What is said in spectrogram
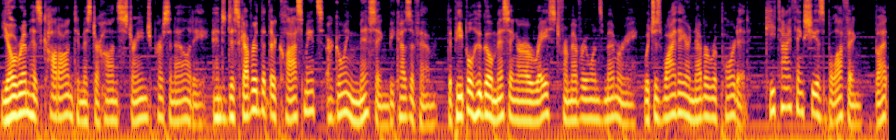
Yo Rim has caught on to Mr. Han's strange personality and discovered that their classmates are going missing because of him. The people who go missing are erased from everyone's memory, which is why they are never reported. Ki Tai thinks she is bluffing, but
